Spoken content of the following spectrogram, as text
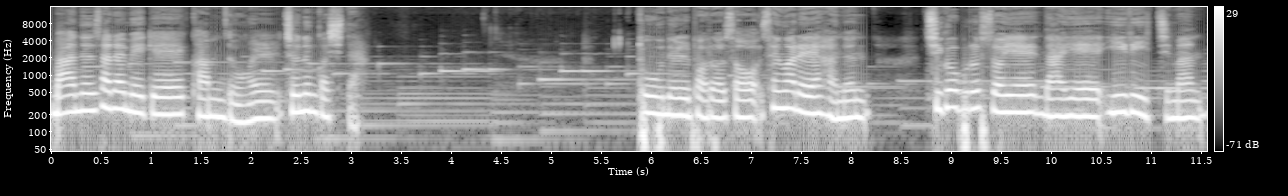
많은 사람에게 감동을 주는 것이다. 돈을 벌어서 생활해야 하는 직업으로서의 나의 일이 있지만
